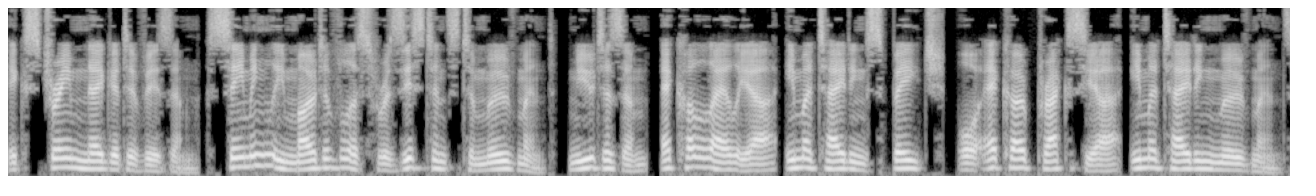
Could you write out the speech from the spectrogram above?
extreme negativism seemingly motiveless resistance to movement, mutism, echolalia imitating speech, or echopraxia imitating movements.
